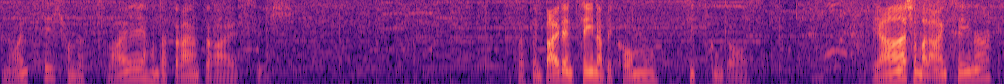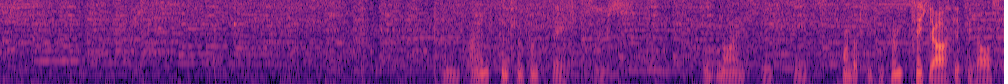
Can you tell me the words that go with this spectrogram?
90, 102, 133. Das heißt, wenn beide einen Zehner bekommen, sieht's gut aus. Ja, schon mal ein Zehner. Und 1 sind 65. Und 90 sind 155. Ja, geht sich aus.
